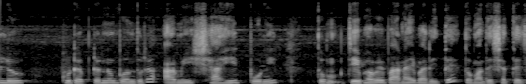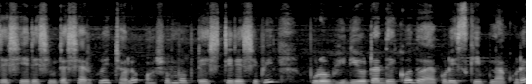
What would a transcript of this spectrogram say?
হ্যালো গুড আফটারনুন বন্ধুরা। আমি শাহিদ পনির। তো যেভাবে বানাই বাড়িতে, তোমাদের সাথে যে সেই রেসিপিটা শেয়ার করি, চলো অসম্ভব টেস্টি রেসিপি পুরো ভিডিওটা দেখো, দয়া করে স্কিপ না করে,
